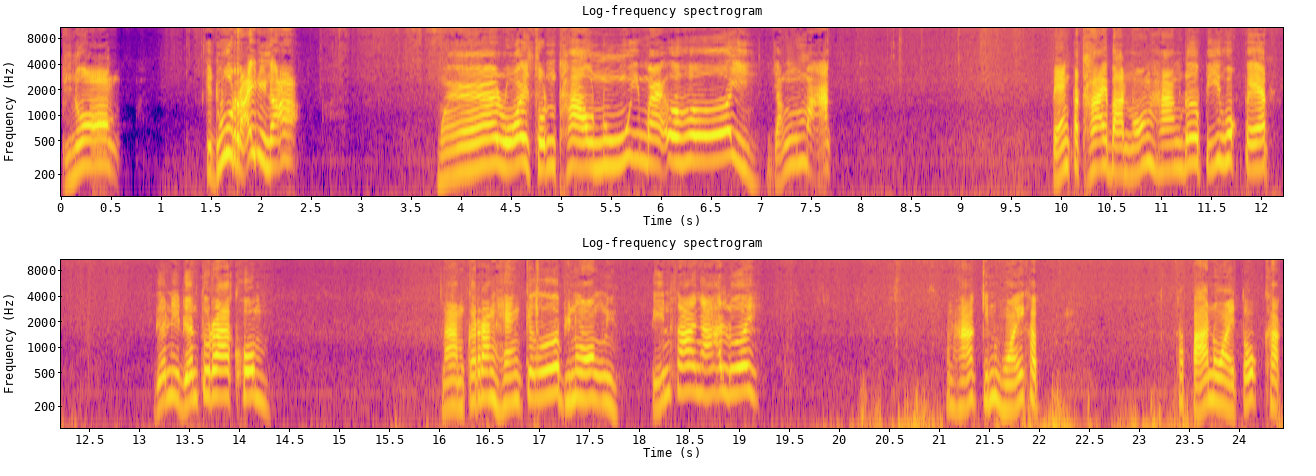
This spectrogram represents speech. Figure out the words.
พี่น้องจะดูไรนี่นะแม่รอยสนเท้าหนูอีแม่เอ้ยยังหมากแปลงประทายบ้านน้องหางเด้อปีหกแปดเดือนนี้เดือนตุลาคมน้ำกระรังแหงเจอพี่น้องนี่ตีนซาหยาเลย มันหากินหอยครับถ้าป่าหน่อยตกขัก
